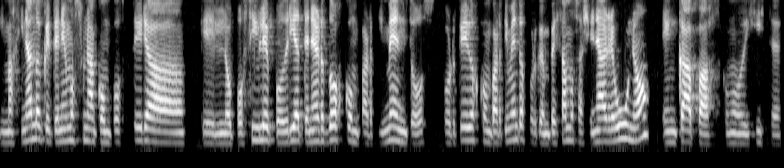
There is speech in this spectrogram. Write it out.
imaginando que tenemos una compostera que en lo posible podría tener dos compartimentos. ¿Por qué dos compartimentos? Porque empezamos a llenar uno en capas, como dijiste.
